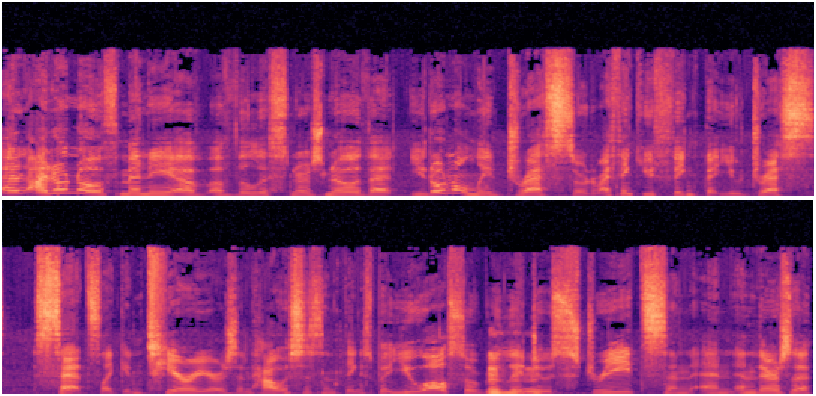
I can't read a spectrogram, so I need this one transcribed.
And I don't know if many of, of the listeners know that you don't only dress sort of, I think you think that you dress sets like interiors and houses and things, but you also really mm-hmm. do streets and, and, and there's a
